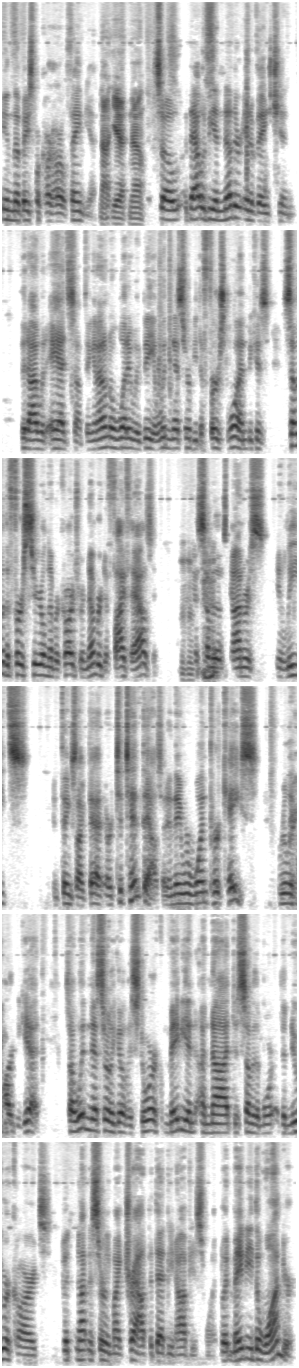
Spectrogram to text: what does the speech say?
in the Baseball Card Hall of Fame yet. Not yet. No. So that would be another innovation that I would add something. And I don't know what it would be. It wouldn't necessarily be the first one because some of the first serial number cards were numbered to 5,000 Mhm. because some of those Donruss elites and things like that are to 10,000 and they were one per case, really Right. hard to get. So I wouldn't necessarily go historic, maybe an, a nod to some of the more the newer cards, but not necessarily Mike Trout, but that'd be an obvious one. But maybe the Wander,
